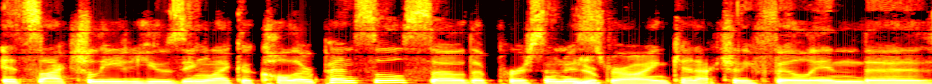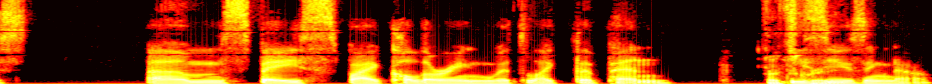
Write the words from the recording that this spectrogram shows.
it's actually using like a color pencil so the person who's yep. drawing can actually fill in the um, space by coloring with like the pen That's he's great. using now.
